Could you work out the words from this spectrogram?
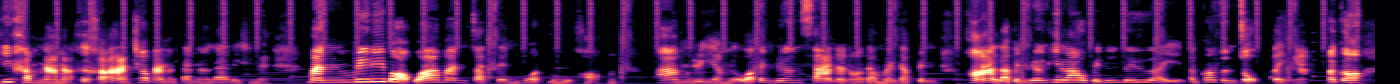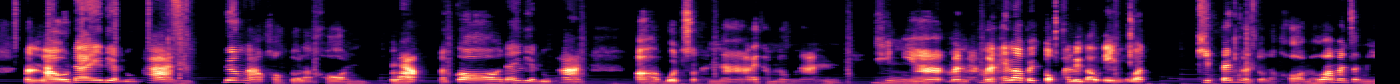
ที่คำนำอะคือเขาอ่านชอบอ่านตั้งแต่หน้าแรกเลยใช่ไหมมันไม่ได้บอกว่ามันจัดเป็นหมวดหมู่ของความเรียงหรือว่าเป็นเรื่องสั้นอะเนาะแต่เหมือนกับเป็นพออ่านแล้วเป็นเรื่องที่เล่าไปเรื่อยๆ แล้วก็จนจบอะไรเงี้ยแล้วก็เหมือนเราได้เรียนรู้ผ่านเรื่องราวของตัวละครหลัก แล้วก็ได้เรียนรู้ผ่าน บทสนทนาอะไรทำนองนั้นอืมทีเนี้ยมันเหมือนให้เราไปตกผลึกเอาเองหรือว่าคิดไปเหมือนตัวละคร เพราะว่ามันจะมี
